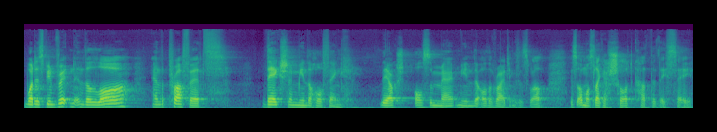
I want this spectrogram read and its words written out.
what has been written in the law and the prophets, they actually mean the whole thing. They also mean the other writings as well. It's almost like a shortcut that they say,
